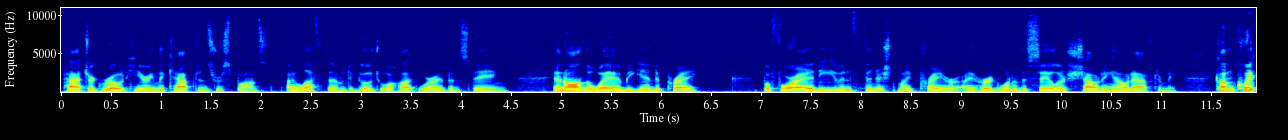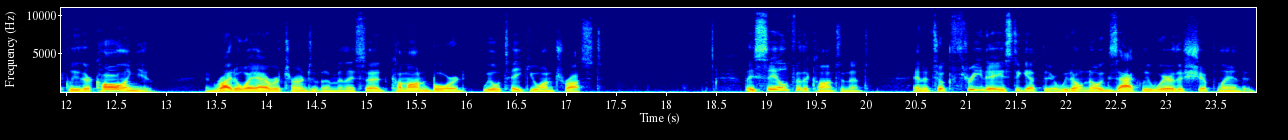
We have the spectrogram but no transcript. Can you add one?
Patrick wrote, Hearing the captain's response, I left them to go to a hut where I had been staying, and on the way I began to pray. Before I had even finished my prayer, I heard one of the sailors shouting out after me, Come quickly, they're calling you. And right away I returned to them, and they said, Come on board, we will take you on trust. They sailed for the continent, and it took three days to get there. We don't know exactly where the ship landed,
